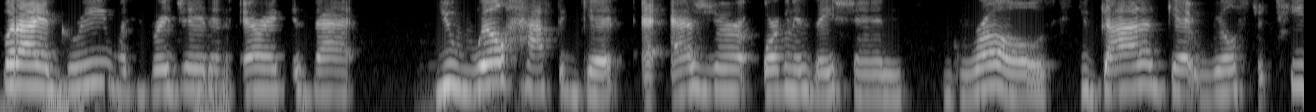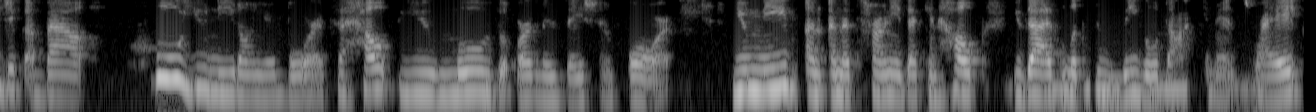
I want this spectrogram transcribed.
But I agree with Bridget and Eric is that you will have to get as your organization grows you got to get real strategic about who you need on your board to help you move the organization forward you need an, an attorney that can help you guys look through legal documents right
